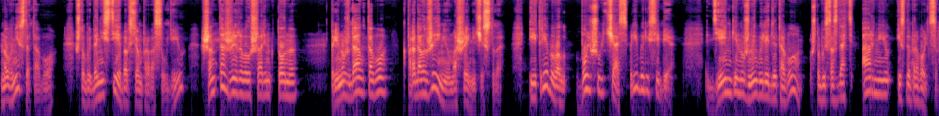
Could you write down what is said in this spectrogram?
но вместо того, чтобы донести обо всем правосудию, шантажировал Шарингтона, принуждал того к продолжению мошенничества и требовал большую часть прибыли себе. Деньги нужны были для того, чтобы создать армию из добровольцев.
